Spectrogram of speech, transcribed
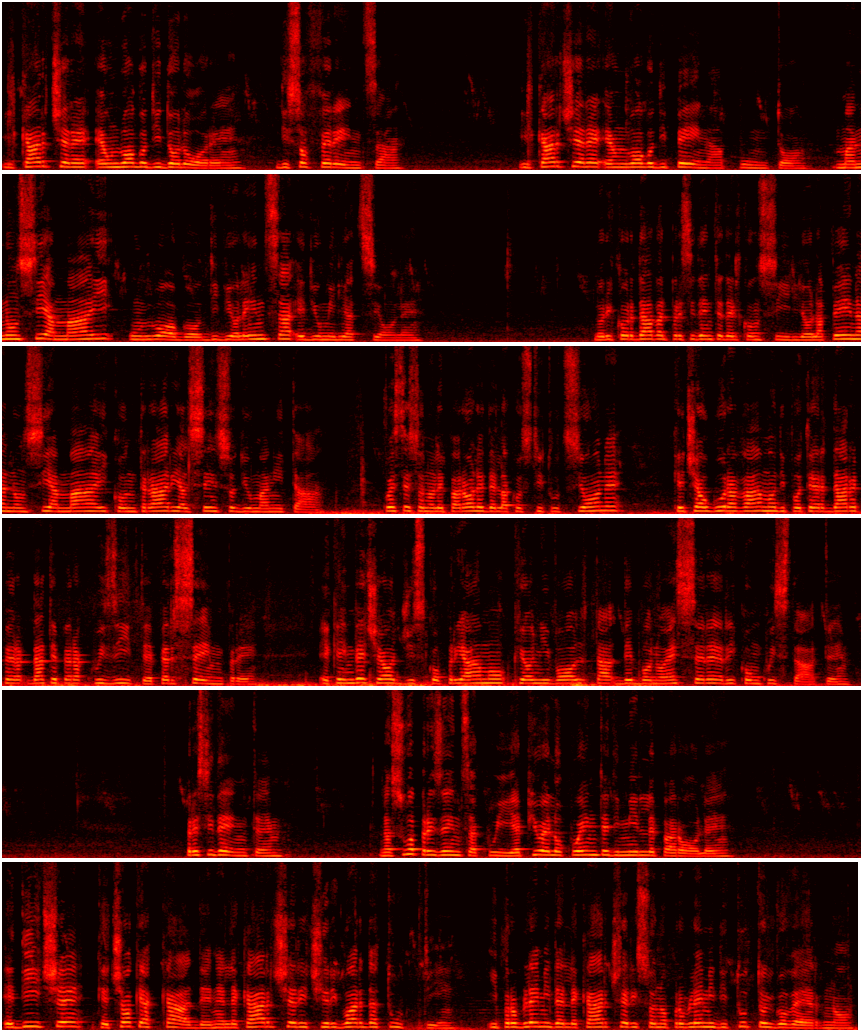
Il carcere è un luogo di dolore, di sofferenza. Il carcere è un luogo di pena, appunto, ma non sia mai un luogo di violenza e di umiliazione. Lo ricordava il Presidente del Consiglio, la pena non sia mai contraria al senso di umanità. Queste sono le parole della Costituzione che ci auguravamo di poter dare per, date per acquisite per sempre e che invece oggi scopriamo che ogni volta debbono essere riconquistate. Presidente, la sua presenza qui è più eloquente di mille parole e dice che ciò che accade nelle carceri ci riguarda tutti. I problemi delle carceri sono problemi di tutto il governo,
